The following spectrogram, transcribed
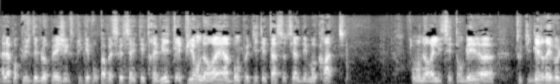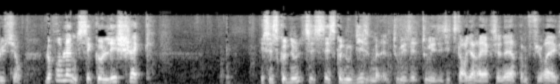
Elle n'a pas pu se développer, j'ai expliqué pourquoi, parce que ça a été très vite. Et puis on aurait un bon petit État social-démocrate. On aurait laissé tomber euh, toute idée de révolution. Le problème, c'est que l'échec, et c'est ce que nous, c'est, ce que nous disent tous les, tous les historiens réactionnaires comme Furet, et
